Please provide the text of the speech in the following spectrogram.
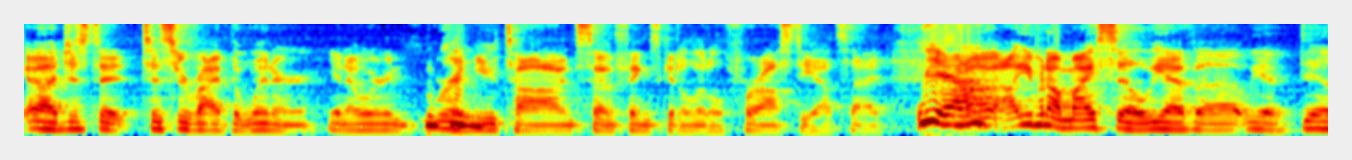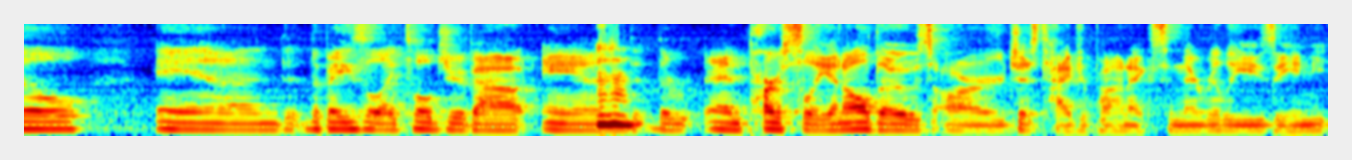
uh, just to, to survive the winter. You know, we're in we're in Utah, and so things get a little frosty outside. Yeah. Uh, even on my sill, we have uh, we have dill and the basil I told you about, and mm-hmm. the and parsley, and all those are just hydroponics, and they're really easy. And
